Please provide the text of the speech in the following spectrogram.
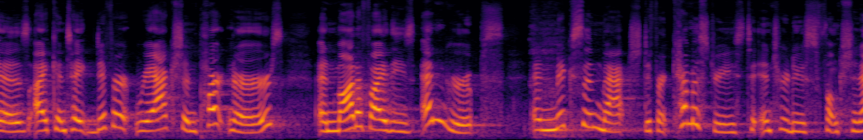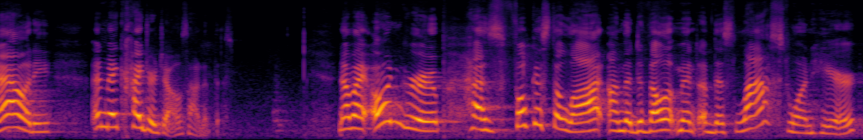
is I can take different reaction partners and modify these end groups and mix and match different chemistries to introduce functionality and make hydrogels out of this. Now, my own group has focused a lot on the development of this last one here.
